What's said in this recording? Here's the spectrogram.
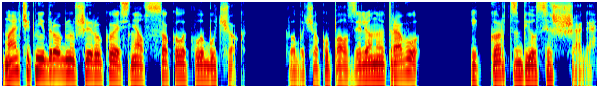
Мальчик, не дрогнувший рукой, снял с сокола клобучок. Клобучок упал в зеленую траву, и Корт сбился с шага.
